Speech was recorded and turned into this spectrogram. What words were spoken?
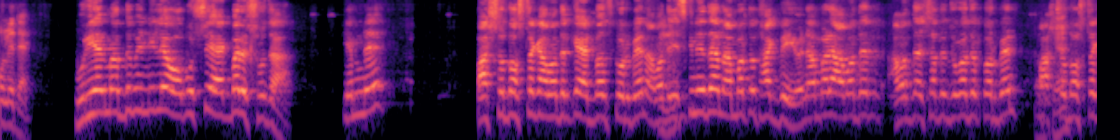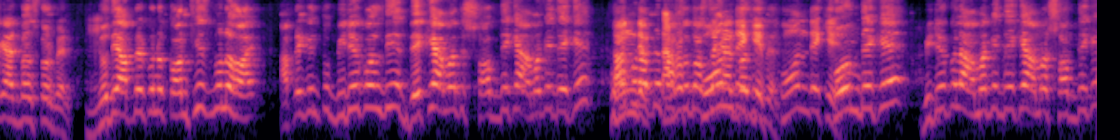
বলে দেন? কুরিয়ার মাধ্যমে নিলে অবশ্যই একবারে সোজা। কেমনে? পাঁচশো দশ টাকা আমাদেরকে অ্যাডভান্স করবেন। আমাদের স্ক্রিনে দেওয়া নাম্বার তো থাকবেই। ওই নাম্বারে আমাদের আমাদের সাথে যোগাযোগ করবেন। পাঁচশো দশ টাকা অ্যাডভান্স করবেন। যদি আপনার কোনো কনফিউজ মনে হয় আপনি কিন্তু ভিডিও কল দিয়ে দেখে আমাদের সব দেখে আমাকে দেখে ফোন তারপরে আপনি 510 টাকা দেখে ফোন দেখে। ফোন দেখে ভিডিও কলে আমাকে দেখে আমার সব দেখে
